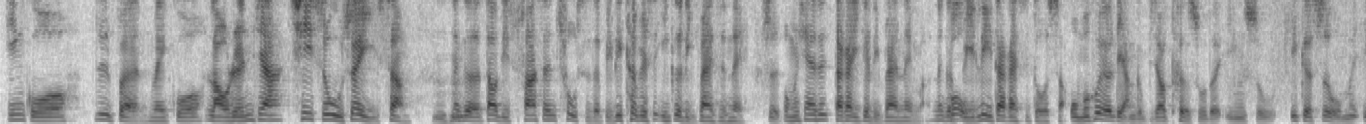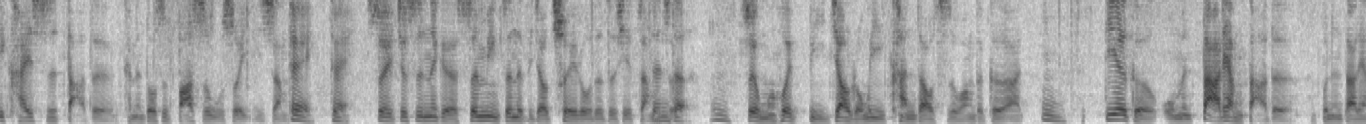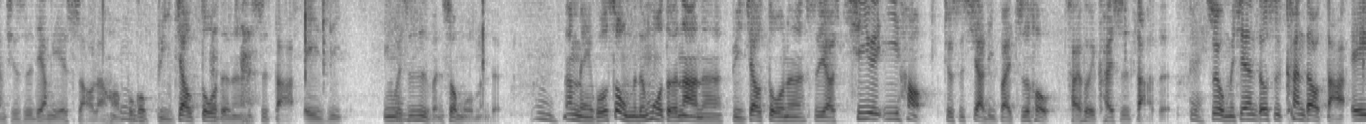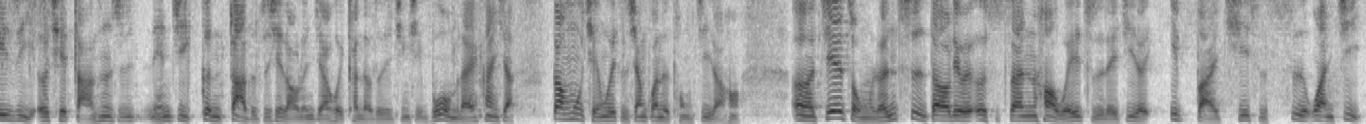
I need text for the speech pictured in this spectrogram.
英国、日本、美国老人家七十五岁以上。那个到底发生猝死的比例，特别是一个礼拜之内，是我们现在是大概一个礼拜内嘛？那个比例大概是多少？我们会有两个比较特殊的因素，一个是我们一开始打的可能都是八十五岁以上，对对，所以就是那个生命真的比较脆弱的这些长者，嗯，所以我们会比较容易看到死亡的个案，嗯。第二个，我们大量打的不能大量，其实量也少了哈，不过比较多的呢是打 A Z，因为是日本送我们的。嗯，那美国送我们的莫德纳呢比较多呢，是要七月一号，就是下礼拜之后才会开始打的。对，所以我们现在都是看到打 A Z，而且打的是年纪更大的这些老人家会看到这些情形。不过我们来看一下，到目前为止相关的统计了哈，呃，接种人次到六月二十三号为止，累计了一百七十四万剂，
